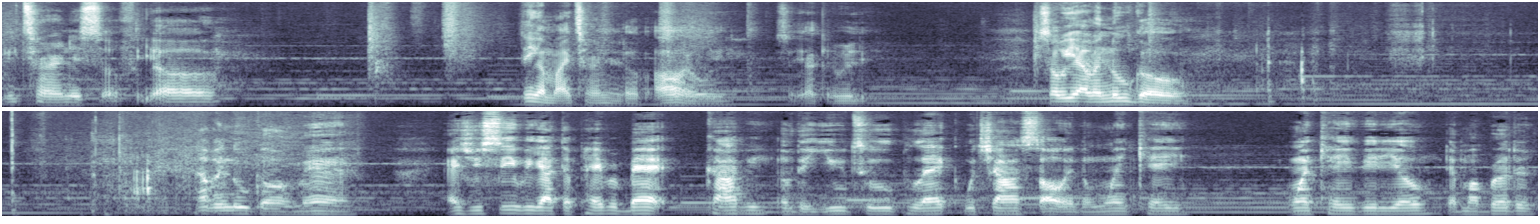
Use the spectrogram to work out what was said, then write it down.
Let me turn this up for y'all. I think I might turn it up all the way so y'all can really. So we have a new goal. Have a new goal, man. As you see, we got the paperback copy of the YouTube plaque, which y'all saw in the 1K 1K video that my brother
